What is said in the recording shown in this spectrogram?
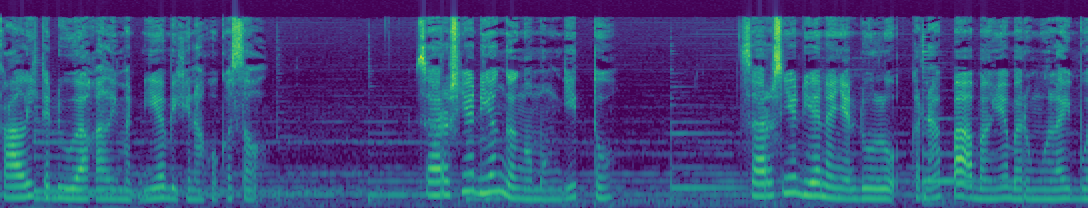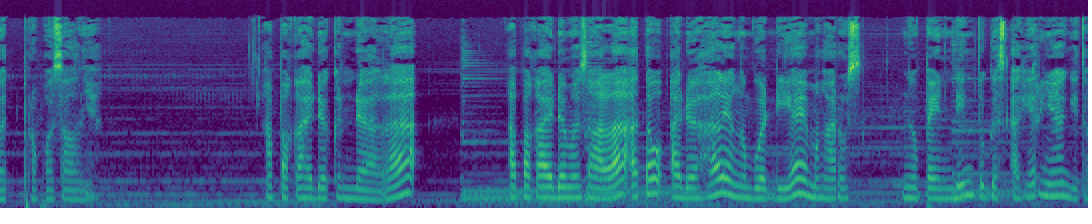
Kali kedua kalimat dia bikin aku kesel. Seharusnya dia nggak ngomong gitu. Seharusnya dia nanya dulu kenapa abangnya baru mulai buat proposalnya. Apakah ada kendala apakah ada masalah atau ada hal yang ngebuat dia emang harus ngepending tugas akhirnya gitu.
